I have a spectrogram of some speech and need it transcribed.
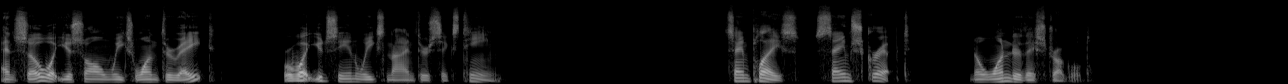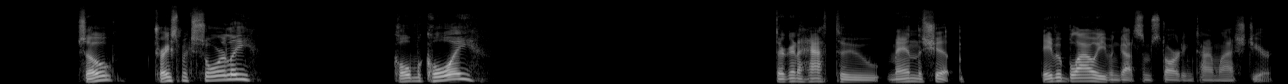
And so what you saw in weeks 1 through 8 were what you'd see in weeks 9 through 16. Same place, same script. No wonder they struggled. So, Trace McSorley, Colt McCoy, they're going to have to man the ship. David Blough even got some starting time last year.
